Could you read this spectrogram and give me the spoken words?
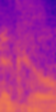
悪く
